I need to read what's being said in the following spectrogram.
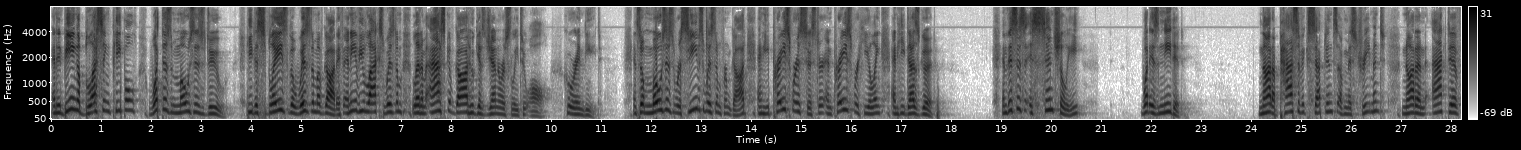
And in being a blessing people, what does Moses do? He displays the wisdom of God. If any of you lacks wisdom, let him ask of God who gives generously to all who are in need. And so Moses receives wisdom from God, and he prays for his sister and prays for healing, and he does good. And this is essentially what is needed. Not a passive acceptance of mistreatment, not an active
